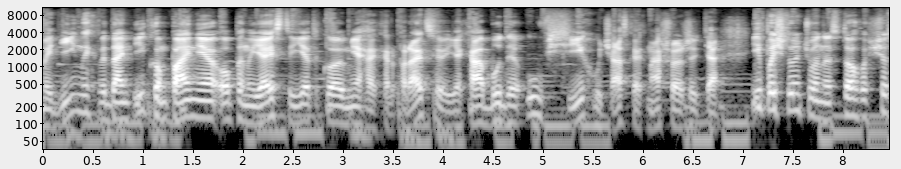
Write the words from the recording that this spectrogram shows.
медійних видань, і компанія OpenAI стає такою мегакорпорацією, яка буде у всіх участках нашого життя. І почнуть вони з того, що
